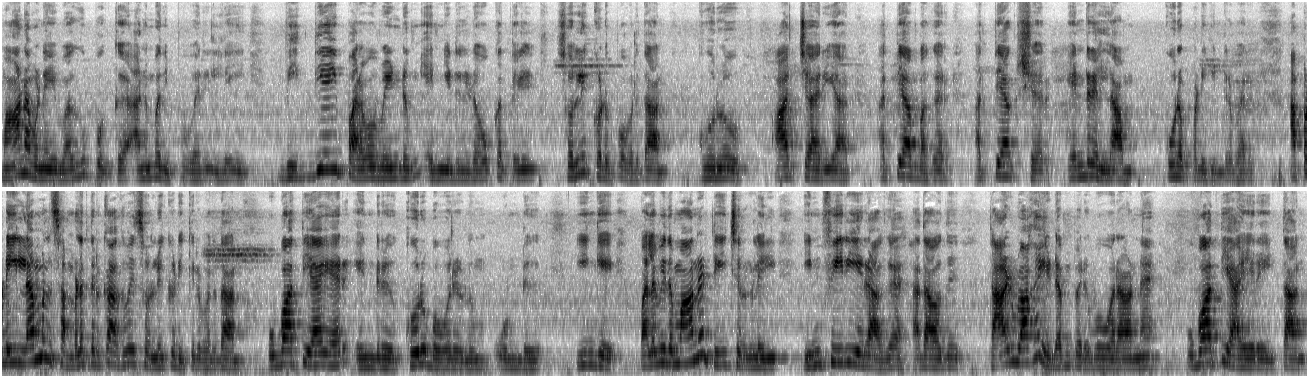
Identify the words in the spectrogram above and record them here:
மாணவனை வகுப்புக்கு அனுமதிப்பவர் இல்லை. வித்தியை பரவ வேண்டும் என்கிற நோக்கத்தில் சொல்லிக் கொடுப்பவர்தான் குரு ஆச்சாரியார் அத்தியாபகர் அத்தியாக்ஷர் என்றெல்லாம். கூறப்படுகின்றவர். அப்படி இல்லாமல் சம்பளத்திற்காகவே சொல்லிக் கொடுக்கிறவர் தான். உபாத்தியாயர் என்று கூறுபவர்களும் உண்டு. இங்கே பலவிதமான டீச்சர்களில் இன்ஃபீரியராக அதாவது தாழ்வாக இடம்பெறுபவரான உபாத்தியாயரைத்தான்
